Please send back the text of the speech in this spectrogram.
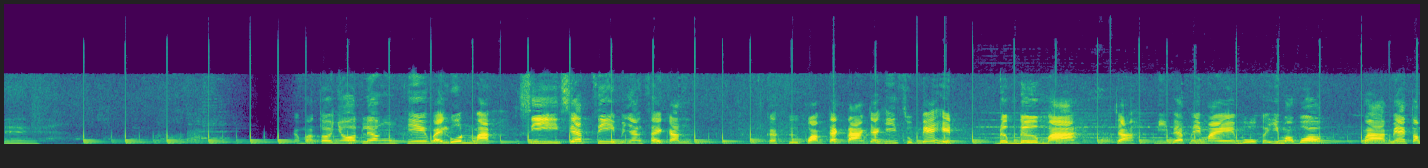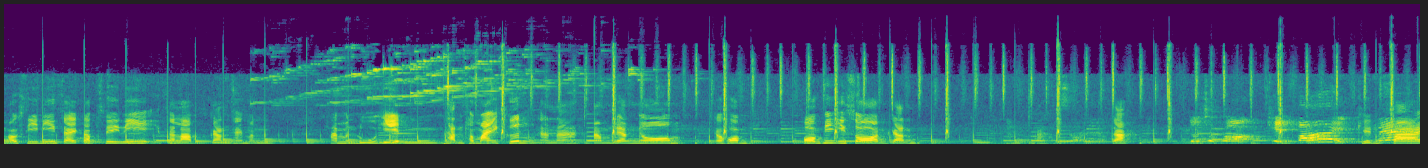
เออก็มาต่อยอดเรื่องที่วัยรุ่นมักสี่เซตสี่มันยังใส่กัน ก็คือความแตกต่างจากที่สุมแม่เห็ดเดิมๆมาจะมีแบบใหม่ๆโบกับอีหมอบอก ว่าแม่ต้องเอาสีนี้ใส่กับสีนี้สลับกันให้มันให้มันดูเห็นทันสมัยขึ้นหันนะทำเรื่องย้อมก็พร้อมพร้อมพี่อีซอนกันอะจ้ะโดยเฉพาะเข็นป้ายเข็นป้าย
